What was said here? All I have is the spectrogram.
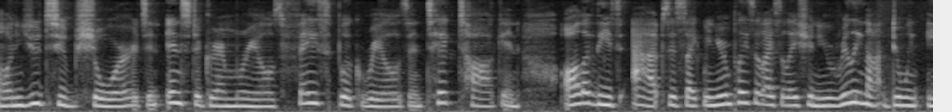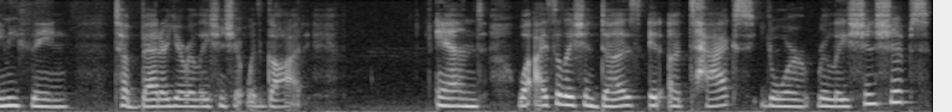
on YouTube shorts and Instagram reels, Facebook reels and TikTok and all of these apps. It's like when you're in place of isolation, you're really not doing anything to better your relationship with God. And what isolation does, it attacks your relationships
